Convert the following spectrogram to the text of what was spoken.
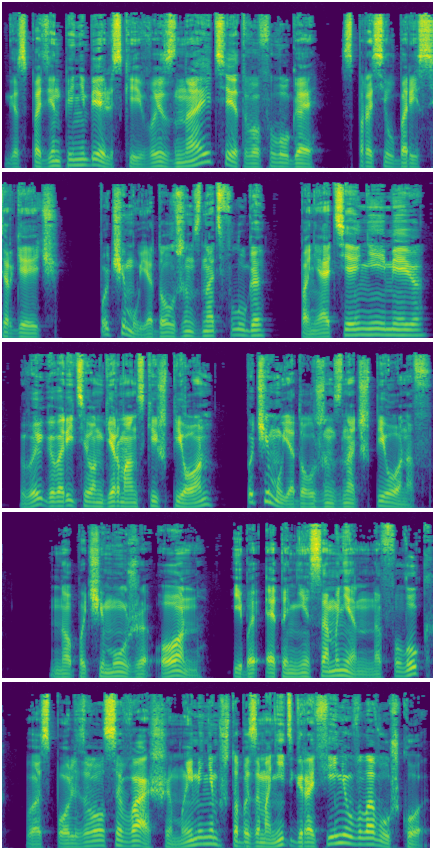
«Господин Пенебельский, вы знаете этого флуга?» — спросил Борис Сергеевич. «Почему я должен знать флуга? Понятия не имею. Вы говорите, он германский шпион? Почему я должен знать шпионов? Но почему же он, ибо это несомненно флуг, воспользовался вашим именем, чтобы заманить графиню в ловушку?»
